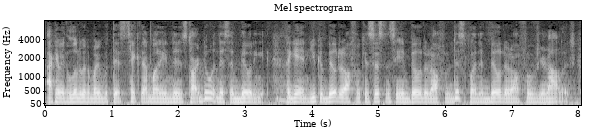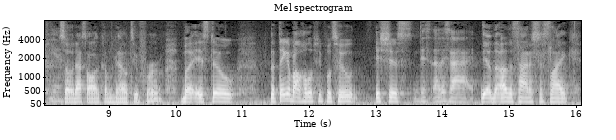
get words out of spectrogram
I can make a little bit of money with this, take that money and then start doing this and building it. Mm-hmm. Again, you can build it off of consistency and build it off of discipline and build it off of your knowledge. Yeah. So that's all it comes down to for real. But it's still the thing about homeless people too. It's just This other side. yeah. The other side is just like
